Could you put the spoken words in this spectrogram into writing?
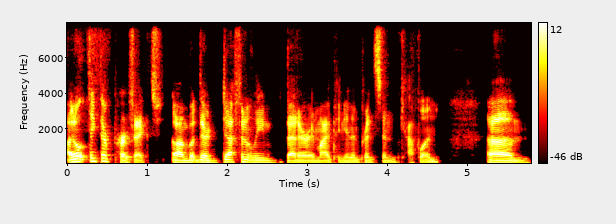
I don't think they're perfect, um, but they're definitely better, in my opinion, than Princeton Kaplan. Um,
